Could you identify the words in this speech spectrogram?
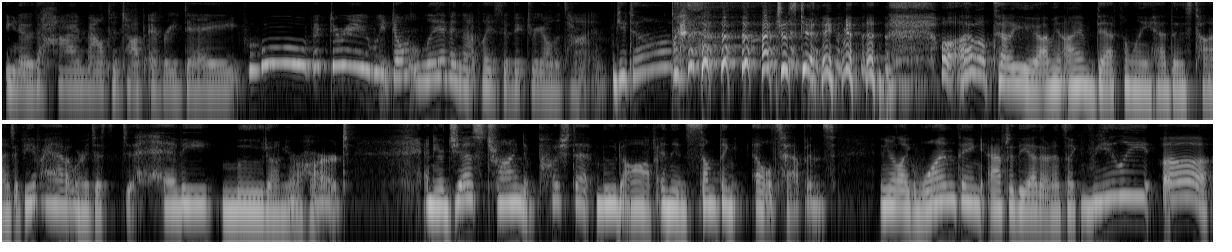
you know, the high mountaintop every day. Woohoo, victory. We don't live in that place of victory all the time. You don't? Just kidding. well, I will tell you, I mean, I've definitely had those times. If you ever have it where it's just a heavy mood on your heart, and you're just trying to push that mood off, and then something else happens. And you're like one thing after the other, and it's like, really? Ugh.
